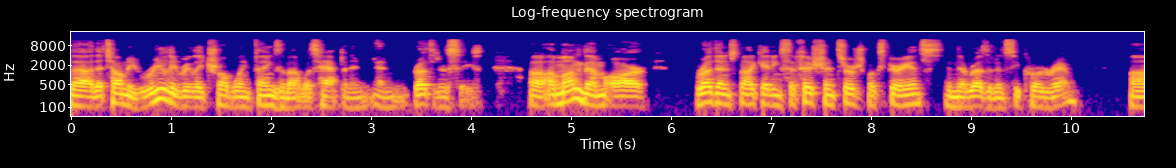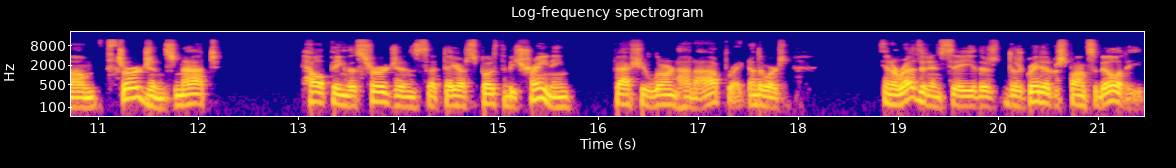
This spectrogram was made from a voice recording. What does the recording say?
uh, that tell me really, really troubling things about what's happening in residencies. Uh, among them are residents not getting sufficient surgical experience in their residency program, um, surgeons not helping the surgeons that they are supposed to be training to actually learn how to operate. In other words, in a residency, there's there's greater responsibility,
